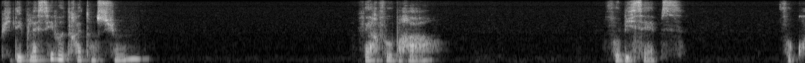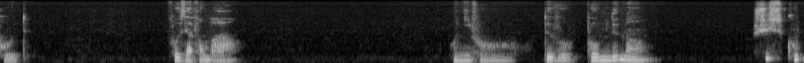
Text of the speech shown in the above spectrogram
Puis déplacez votre attention vers vos bras, vos biceps, vos coudes, vos avant-bras, au niveau de vos paumes de main, jusqu'au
